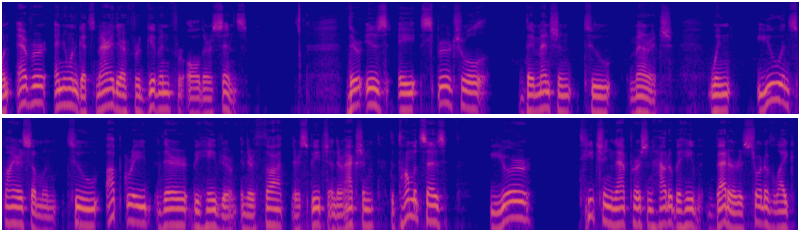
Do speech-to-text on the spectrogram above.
whenever anyone gets married, they are forgiven for all their sins. There is a spiritual dimension to marriage. When you inspire someone to upgrade their behavior in their thought, their speech, and their action, the Talmud says you're teaching that person how to behave better is sort of like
